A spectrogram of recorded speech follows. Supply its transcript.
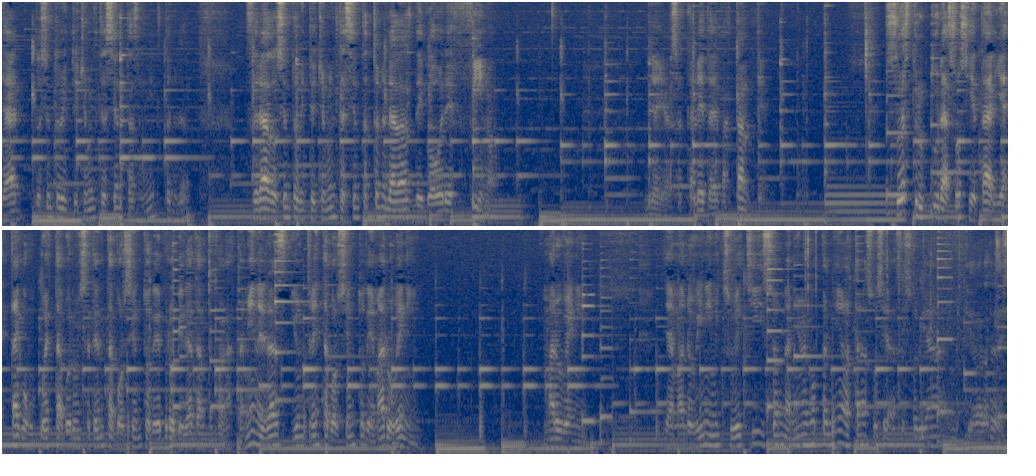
Ya, 228.300.000 toneladas. Será 228.300 toneladas de cobre fino. Ya, ya, esa escaleta es bastante. Su estructura societaria está compuesta por un 70% de propiedad de Antofagasta Minerals y un 30% de Marubeni. Marubeni. Ya, Marubeni y Mitsubishi son la misma compañía o están asociadas. Eso había investigado la otra vez.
